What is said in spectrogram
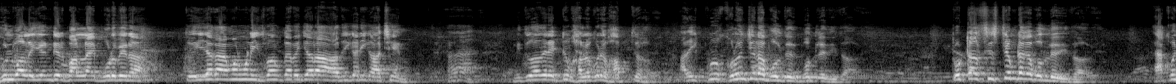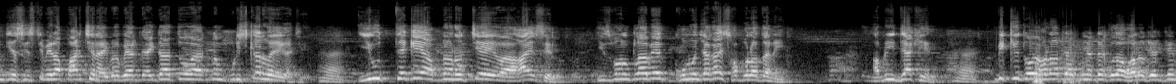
ভুলভাল এজেন্টের পাল্লায় পড়বে না। তো এই জায়গায় আমার মনে হয় ইসলাম ক্লাবে যারা আধিকারিক আছেন হ্যাঁ মৃত্যুদাদের একটু ভালো করে ভাবতে হবে। আর এই পুরো খোলঞ্চটা বলতে বদলে দিতে হবে। টোটাল সিস্টেমটাকে বদলে দিতে হবে। এখন যে সিস্টেম এরা পারছে না এটা তো একদম পরিষ্কার হয়ে গেছে। হ্যাঁ। ইউথ থেকে আপনার হচ্ছে আইএসএল ইসমাল ক্লাবে কোনো জায়গায় সফলতা নেই। আপনি দেখেন হ্যাঁ। বিকৃত হয়ে হঠাৎ আপনি একটা কোথাও ভালো খেলছেন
